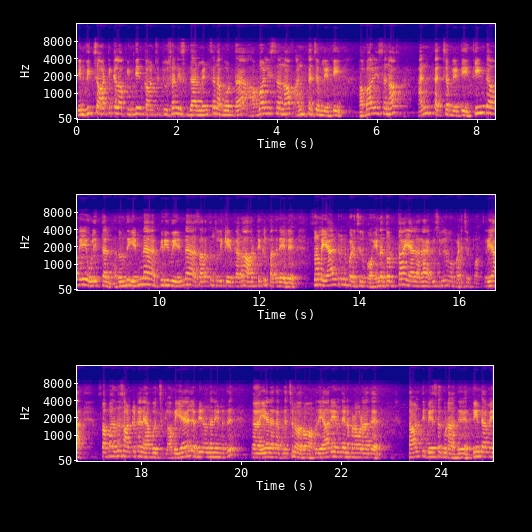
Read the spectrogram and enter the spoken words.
In which article of Indian constitution is there mention about the abolition of untouchability abolition of untouchability தீண்டாமையை ஒழித்தல். அது வந்து என்ன பிரிவு என்ன சரத்துன்னு சொல்லி கேட்காங்க ஆர்டிகல் பதினேழு. ஸோ நம்ம ஏழரைன்னு படிச்சிருப்போம். என்ன தொட்டா ஏழரை அப்படின்னு சொல்லி நம்ம படிச்சிருப்போம். சரியா? ஸோ அப்போ அது ஷார்ட்கட்டாக ஞாபகம் வச்சுக்கலாம். அப்போ ஏழு அப்படின்னு வந்தாலே என்னது? ஏழரை பிரச்சனை வரும். அப்போ யாரையும் வந்து என்ன பண்ணக்கூடாது? தாழ்த்தி பேசக்கூடாது. தீண்டாமை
